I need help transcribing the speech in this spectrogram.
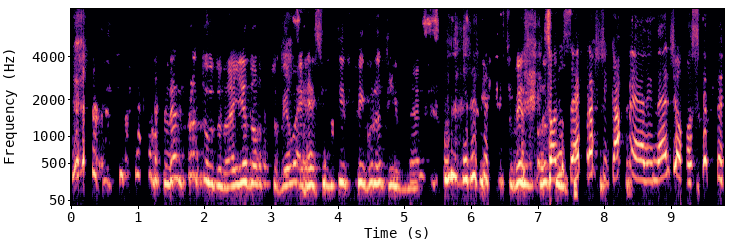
Vende para tudo, não é? E a dor de cotovelo é sentido figurativo, não é? Só tudo. não serve para esticar a pele, né, Johnson? Para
